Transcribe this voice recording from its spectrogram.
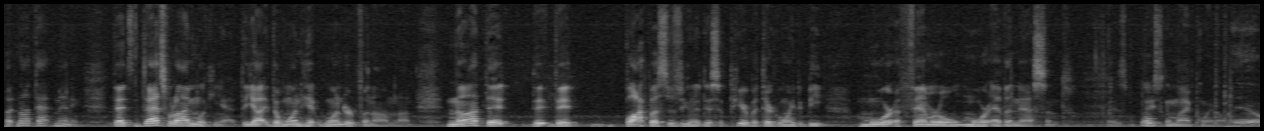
but not that many. That's that's what I'm looking at. The the one hit wonder phenomenon. Not that that, that blockbusters are going to disappear, but they're going to be more ephemeral, more evanescent. Is Well- basically my point on it. Yeah.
